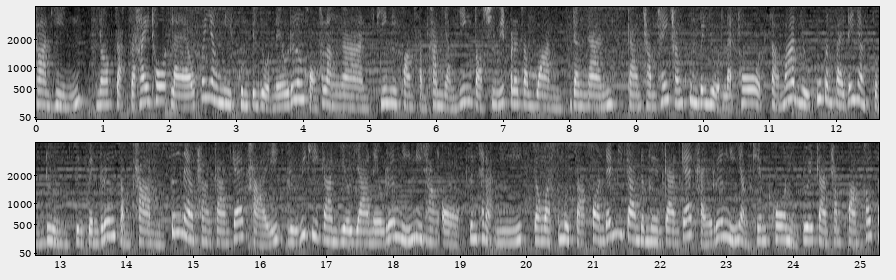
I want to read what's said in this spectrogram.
ถ่านหินนอกจากจะให้โทษแล้วก็ยังมีคุณประโยชน์ในเรื่องของพลังงานที่มีความสำคัญอย่างยิ่งต่อชีวิตประจำวัน ดังนั้นการทำให้ทั้งคุณประโยชน์และโทษสามารถอยู่คู่กันไปได้อย่างสมดุลจึงเป็นเรื่องสำคัญ ซึ่งแนวทางการแก้ไข หรือวิธีการเยียวยาในเรื่องนี้มีทางออก ซึ่งขณะนี้จังหวัดสมุทรสาครได้มีการดำเนินการแก้ไขเรื่องนี้อย่างเข้มข้น ด้วยการทำความเข้าใจ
